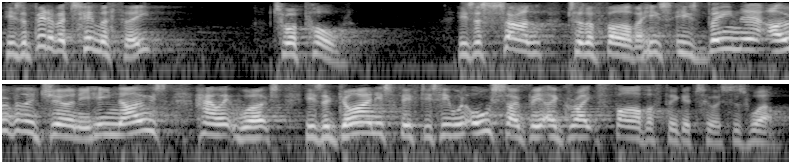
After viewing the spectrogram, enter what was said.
he's a bit of a Timothy to a Paul. He's a son to the father. He's, he's been there over the journey. He knows how it works. He's a guy in his 50s. He will also be a great father figure to us as well.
